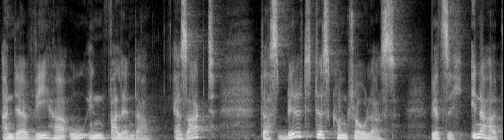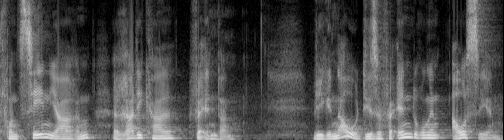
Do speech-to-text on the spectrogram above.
an der WHU in Wallenda. Er sagt, das Bild des Controllers wird sich innerhalb von zehn Jahren radikal verändern. Wie genau diese Veränderungen aussehen,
